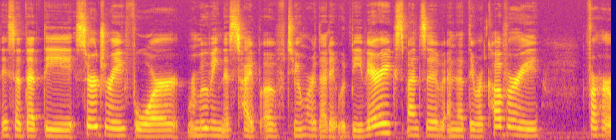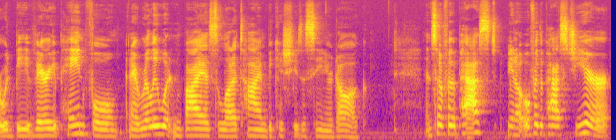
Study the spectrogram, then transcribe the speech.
They said that the surgery for removing this type of tumor that it would be very expensive and that the recovery for her would be very painful and it really wouldn't buy us a lot of time because she's a senior dog. And so for the past, you know, over the past year,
